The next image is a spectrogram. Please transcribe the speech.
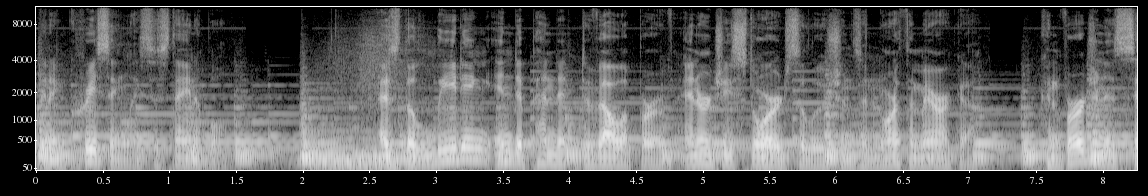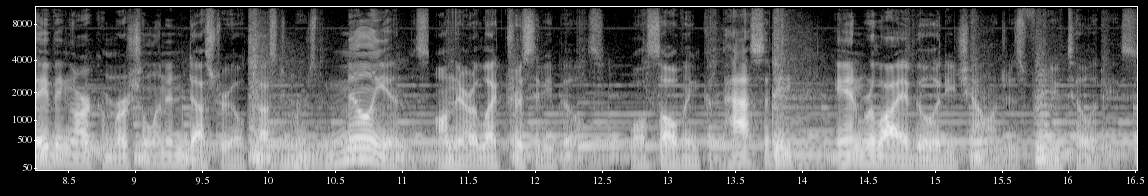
and increasingly sustainable. As the leading independent developer of energy storage solutions in North America, Convergent is saving our commercial and industrial customers millions on their electricity bills while solving capacity and reliability challenges for utilities.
